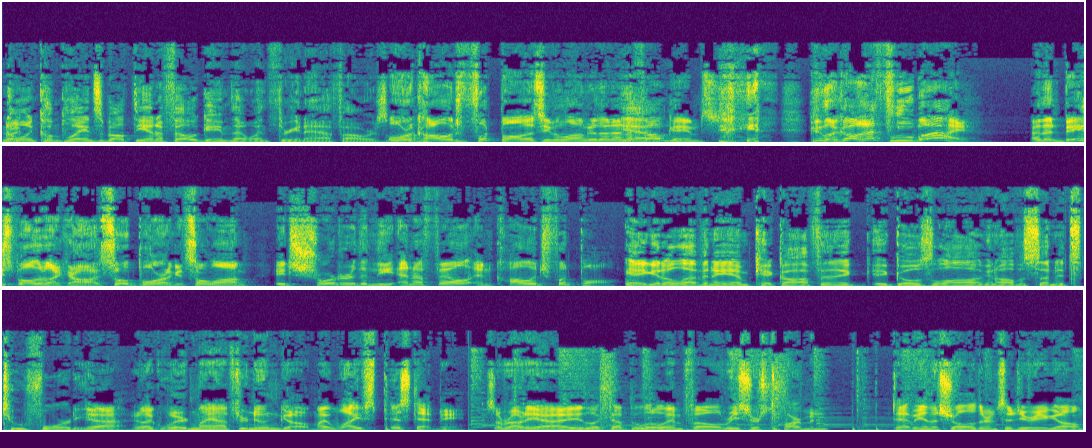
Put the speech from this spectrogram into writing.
No one complains about the NFL game that went three and a half hours. Or long. college football that's even longer than NFL Yeah. games. People are like, oh, that flew by. And then baseball, they're like, oh, it's so boring. It's so long. It's shorter than the NFL and college football. Yeah, you get 11 a.m. kickoff, and it, it goes long, and all of a sudden it's 2:40. Yeah, you're like, where'd my afternoon go? My wife's pissed at me. So, Rowdy, I looked up a little info. Research department tapped me on the shoulder and said, here you go.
